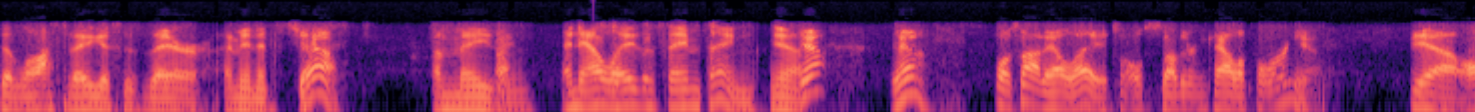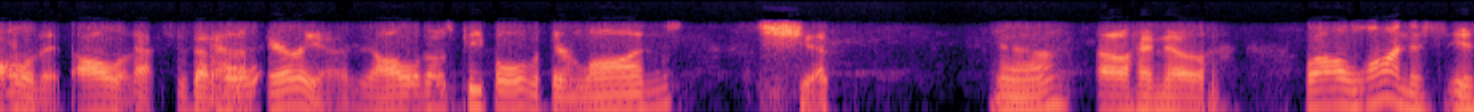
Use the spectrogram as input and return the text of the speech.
that Las Vegas is there. I mean, it's just yeah amazing. And LA is the same thing. Yeah. Yeah. Yeah. Well, it's not LA. It's all Southern California. Yeah, all of it, all of yeah, it. It's that yeah. whole area. All of those people with their lawns. Shit. Yeah. Oh, I know. Well, a lawn is is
